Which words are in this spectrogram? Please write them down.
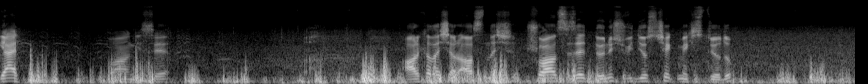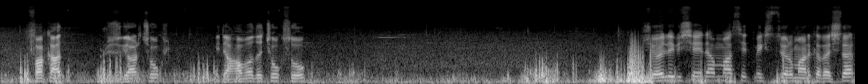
Gel. Bu hangisi? Arkadaşlar aslında şu, an size dönüş videosu çekmek istiyordum. Fakat rüzgar çok bir de hava da çok soğuk. Şöyle bir şeyden bahsetmek istiyorum arkadaşlar.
